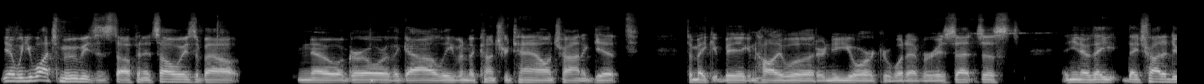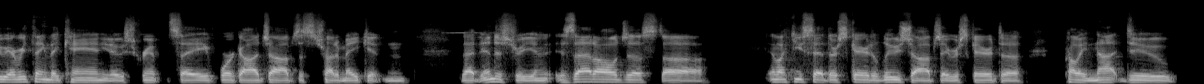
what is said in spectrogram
you know, when you watch movies and stuff, and it's always about you know, a girl or the guy leaving the country town trying to get to make it big in Hollywood or New York or whatever? Is that just and you know they they try to do everything they can, you know, scrimp, save, work odd jobs just to try to make it in that industry. And is that all just uh and like you said, they're scared to lose jobs. They were scared to probably not do,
